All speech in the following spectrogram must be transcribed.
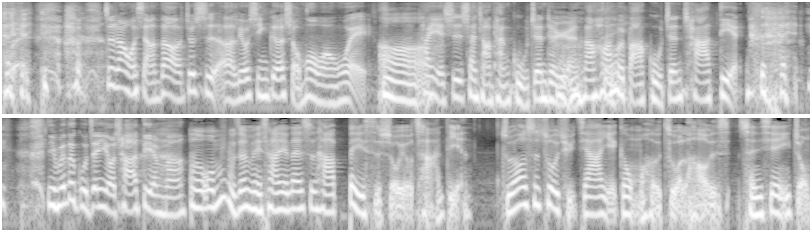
滚，这让我想到就是呃，流行歌手莫文蔚啊，嗯。他也是擅长弹古筝的人，嗯那他对。会把古筝插电。对，你们的古筝有插电吗？嗯、我们古筝没插电，但是他贝斯手有插电，主要是作曲家也跟我们合作，然后呈现一种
